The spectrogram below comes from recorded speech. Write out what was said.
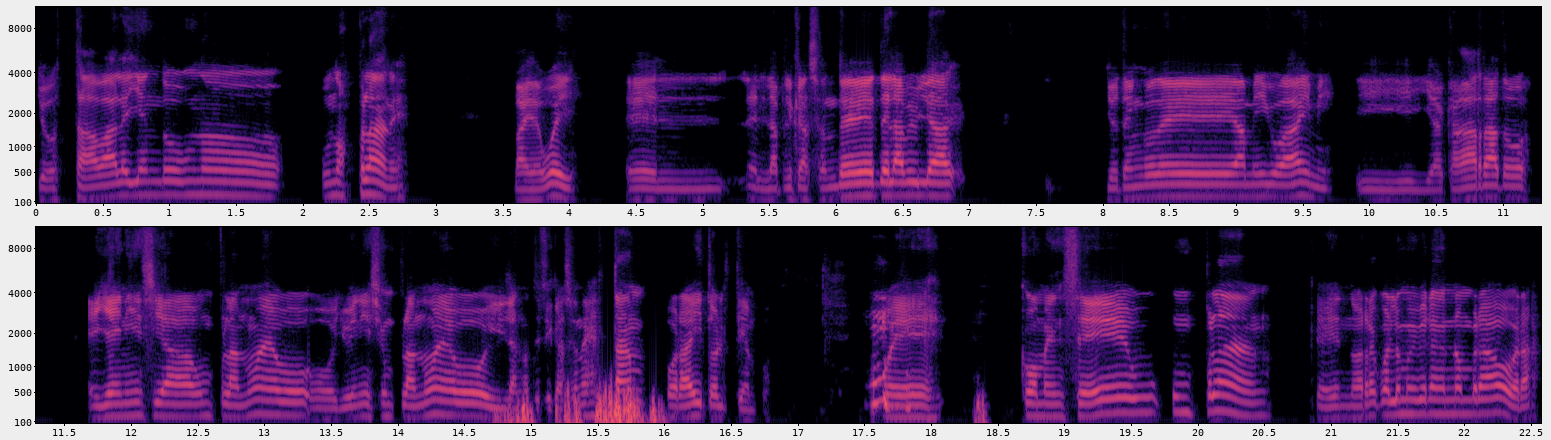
yo estaba leyendo uno- unos planes, by the way, el- en la aplicación de, de la Biblia, yo tengo de amigo a Amy y a cada rato ella inicia un plan nuevo o yo inicio un plan nuevo y las notificaciones están por ahí todo el tiempo. Pues comencé un plan que no recuerdo muy bien el nombre ahora,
